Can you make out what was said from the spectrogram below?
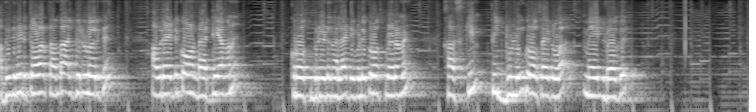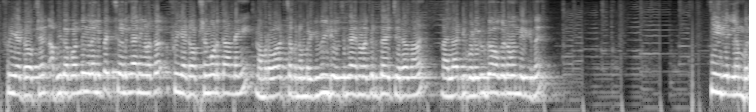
അപ്പോൾ ഇതിനെടുത്ത് വളർത്താൻ താല്പര്യമുള്ളവർക്ക് അവരായിട്ട് കോണ്ടാക്ട് ചെയ്യാമെന്നാണ് ക്രോസ് ബ്രീഡ് നല്ല അടിപൊളി ക്രോസ് ബ്രീഡാണ് ഹസ്കിയും പിറ്റ്ബുള്ളും ക്രോസ് ആയിട്ടുള്ള മെയിൽ ഡോഗ് ഫ്രീ അഡോപ്ഷൻ അപ്പോൾ ഇതേപോലെ നിങ്ങളിൽ പെറ്റ്സുകളും കാര്യങ്ങളൊക്കെ ഫ്രീ അഡോപ്ഷൻ കൊടുക്കാണ്ടെങ്കിൽ നമ്മുടെ വാട്സപ്പ് നമ്പറിലേക്ക് വീഡിയോസും കാര്യങ്ങളൊക്കെ എടുത്ത് അയച്ചു തരാവുന്നതാണ്. നല്ല അടിപൊളി ഒരു ഡോഗാണ് വന്നിരിക്കുന്നത്. സീരിയൽ നമ്പർ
